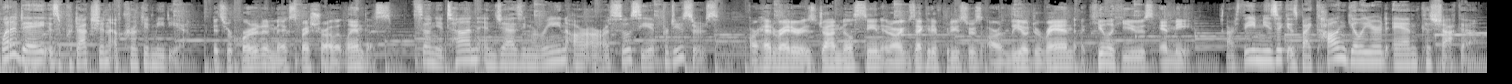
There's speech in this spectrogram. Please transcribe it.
What a Day is a production of Crooked Media. It's recorded and mixed by Charlotte Landis. Sonia Tun and Jazzy Marine are our associate producers. Our head writer is John Milstein, and our executive producers are Leo Duran, Akilah Hughes, and me. Our theme music is by Colin Gilliard and Kashaka.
